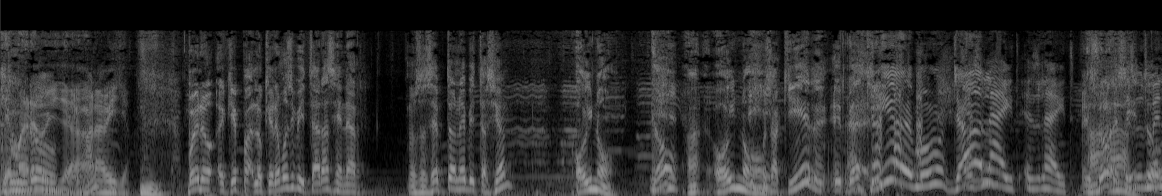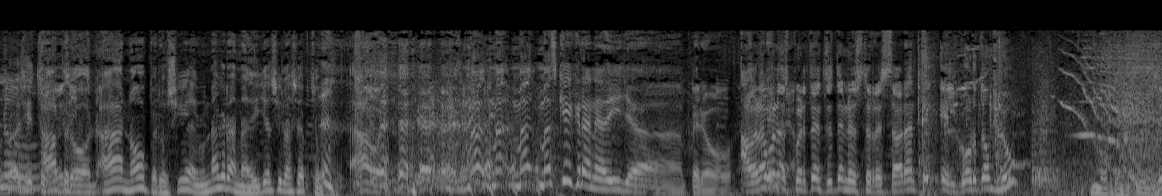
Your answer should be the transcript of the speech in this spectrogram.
Qué maravilla. Qué maravilla. Bueno, eh, ¿qué pa- lo queremos invitar a cenar. ¿Nos acepta una invitación? Hoy no. No. Ah, hoy no. Pues aquí, eh, eh, Aquí, eh, ya. Es light, es light. Eso, Ah, es menú. suavecito, Ah, pero ah no, pero sí, en una granadilla sí la acepto. Ah, bueno. más, más- más- que granadilla, pero. Abramos las puertas entonces de nuestro restaurante El Gordon Blue. Sí,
